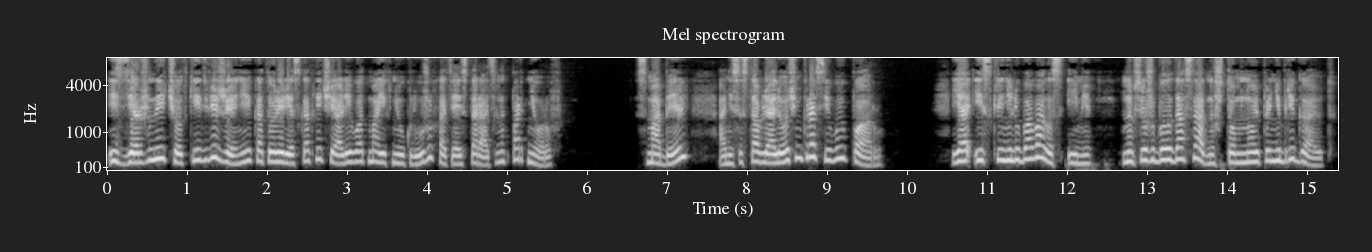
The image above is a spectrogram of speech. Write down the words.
и сдержанные четкие движения, которые резко отличали его от моих неуклюжих, хотя и старательных партнеров. С Мобель они составляли очень красивую пару. Я искренне любовалась ими, но все же было досадно, что мной пренебрегают.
